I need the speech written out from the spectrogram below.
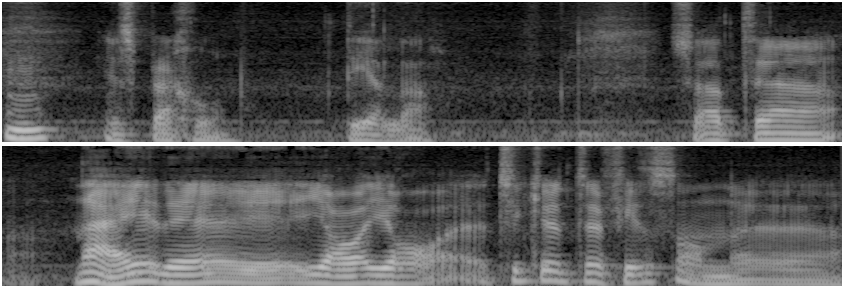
Mm. Inspiration. Delar. Så att eh, nej, det, jag, jag tycker inte det finns någon eh,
